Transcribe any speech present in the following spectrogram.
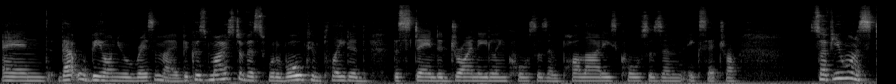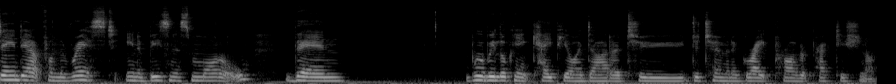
and that will be on your resume because most of us would have all completed the standard dry needling courses and Pilates courses and etc. So if you want to stand out from the rest in a business model, then we'll be looking at KPI data to determine a great private practitioner.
